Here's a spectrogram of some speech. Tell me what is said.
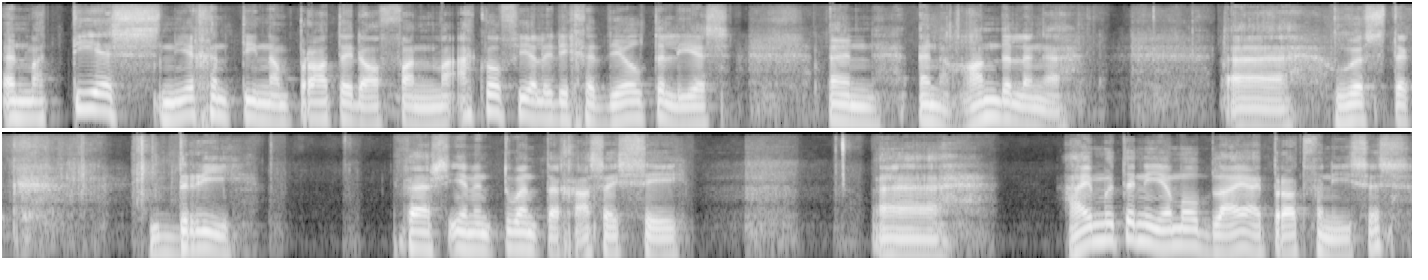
in Matteus 19 dan praat hy daarvan, maar ek wil vir julle die gedeelte lees in in Handelinge uh hoofstuk 3 vers 21 as hy sê uh hy moet in die hemel bly, hy praat van Jesus.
